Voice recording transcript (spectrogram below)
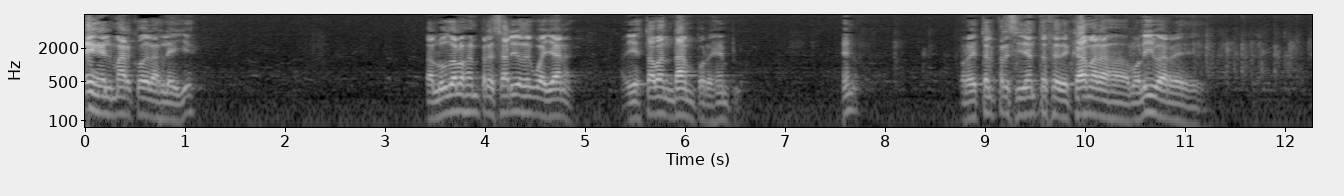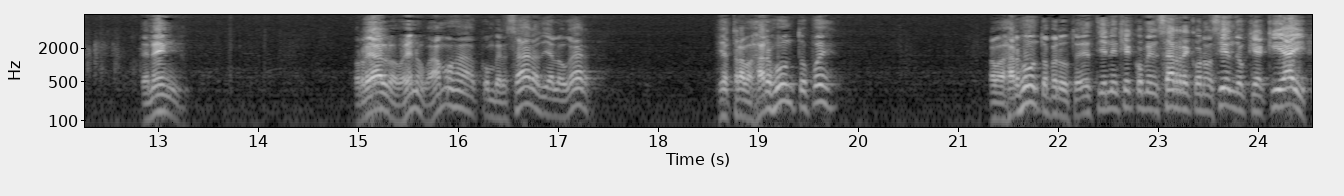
en el marco de las leyes. Saludo a los empresarios de Guayana. Ahí está Van por ejemplo. Bueno, por ahí está el presidente Fede Cámara Bolívar, eh, Tenén, Torrealba. Bueno, vamos a conversar, a dialogar y a trabajar juntos, pues trabajar juntos, pero ustedes tienen que comenzar reconociendo que aquí hay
